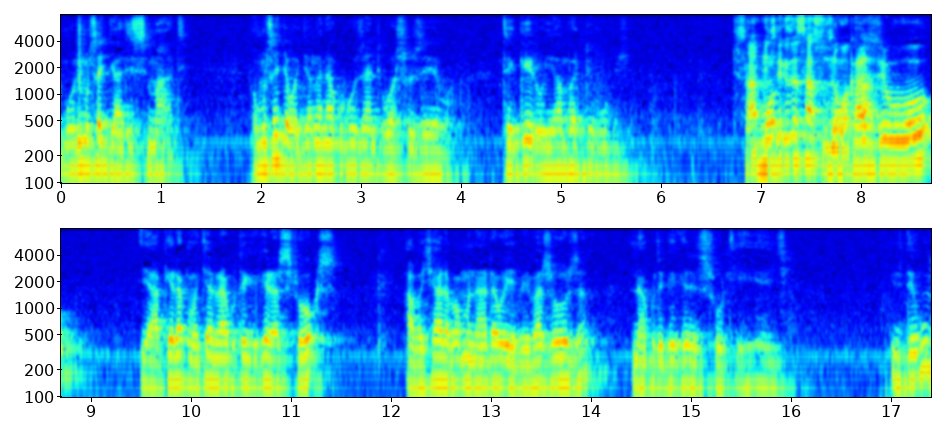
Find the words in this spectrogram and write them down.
ngaoli musajja ali smart. Omusajja wajjanga nakubuuza nti wasuzeewa tegeera oyambadde bubi. Mukazi wo yakeera ku makyala nakutegekera stokes abakyala bamu nadawo yebebazooza nakutegekera esuuti woman.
